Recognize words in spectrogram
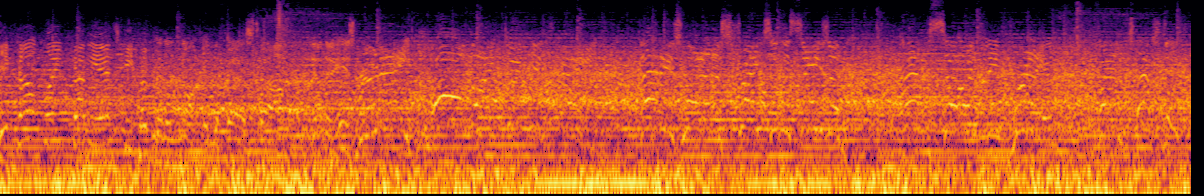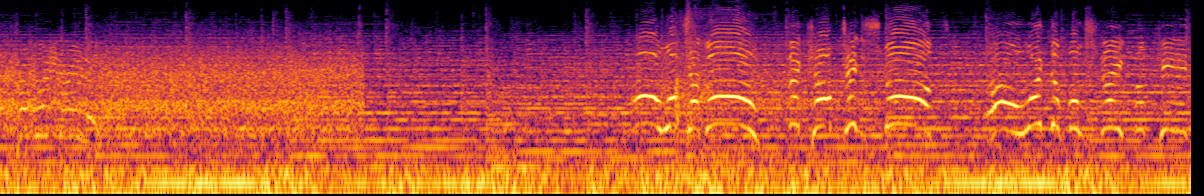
You can't blame Fabianski for a knock in the first half. Now there is Rooney! Oh my goodness me! That is one of the strikes of the season! Absolutely brilliant! Fantastic from Wayne Rooney! Oh, what a goal! The captain scores! Oh, wonderful strike from Kieran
